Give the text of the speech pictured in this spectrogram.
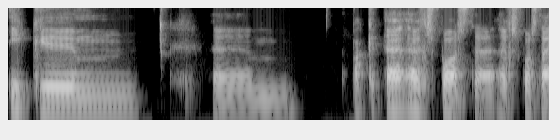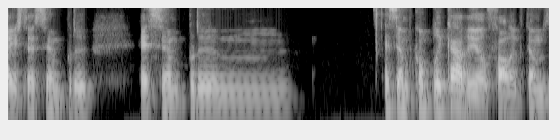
e que um, a, a, resposta, a resposta a isto é sempre, é sempre é sempre complicado. Ele fala que estamos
